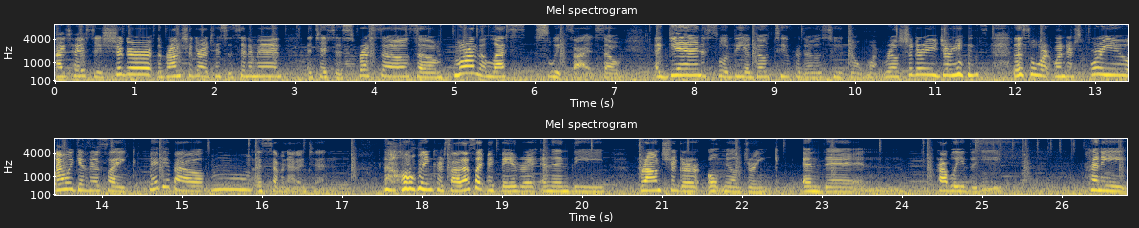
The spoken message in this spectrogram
I tasted sugar, the brown sugar, I tasted cinnamon, I tasted espresso, so more on the less sweet side. So again, this would be a go-to for those who don't want real sugary drinks. this will work wonders for you. I would give this like maybe about mm, a 7 out of 10. The almond croissant, that's like my favorite. And then the brown sugar oat milk drink. And then probably the honey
